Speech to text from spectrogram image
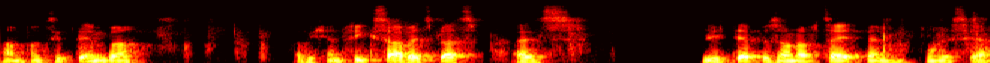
Anfang September, habe ich einen Fixarbeitsplatz als Militärperson auf Zeit beim Bundesheer.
